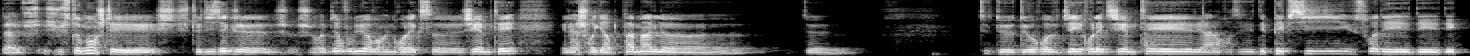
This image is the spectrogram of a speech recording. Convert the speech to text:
bah, justement, je, je te disais que j'aurais bien voulu avoir une Rolex GMT, et là je regarde pas mal de de, de, vieilles Rolex GMT, alors des Pepsi, soit des, des, des,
